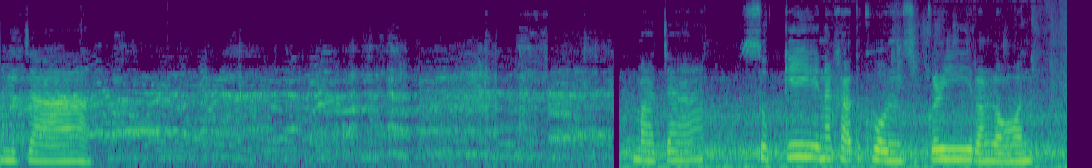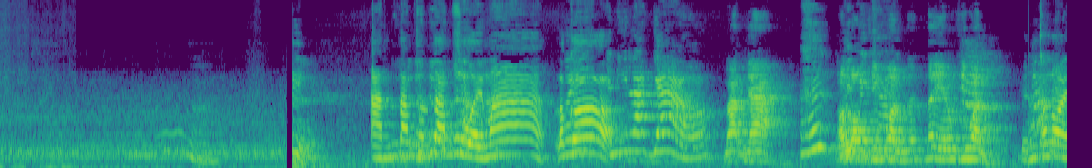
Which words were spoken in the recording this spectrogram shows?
นี่จ้ามาจ้าซุกี้นะคะทุกคนซุกี้ร้อนๆอืม อันตำส้มตำสวยมาก แล้วก็อันนี้รากหญ้าเหรอลากยาเอาลองชิมก่อนได้ลองชิมก่อนอร่อย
